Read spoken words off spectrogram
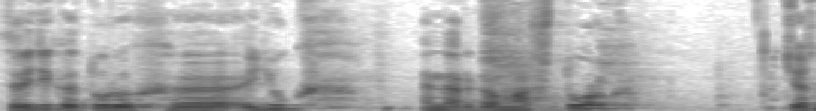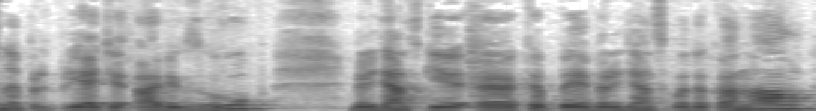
среди которых э, Юг Энергомашторг, частное предприятие «Авикс Групп», Бердянский э, КП «Бердянский водоканал»,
